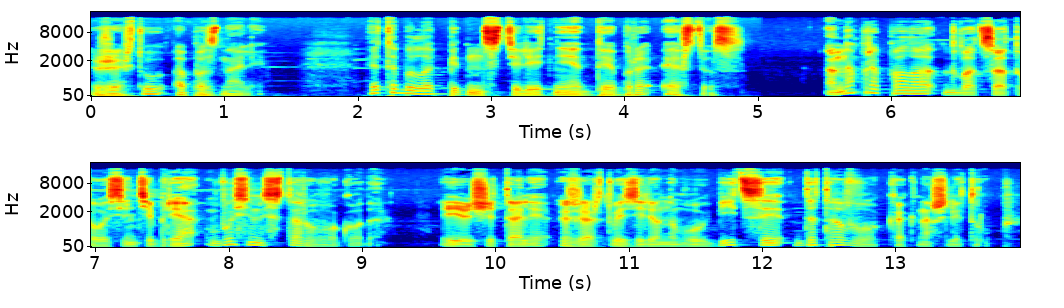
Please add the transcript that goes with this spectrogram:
жертву опознали. Это была 15-летняя Дебра Эстес. Она пропала 20 сентября 1982 года. Ее считали жертвой зеленого убийцы до того, как нашли труп.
